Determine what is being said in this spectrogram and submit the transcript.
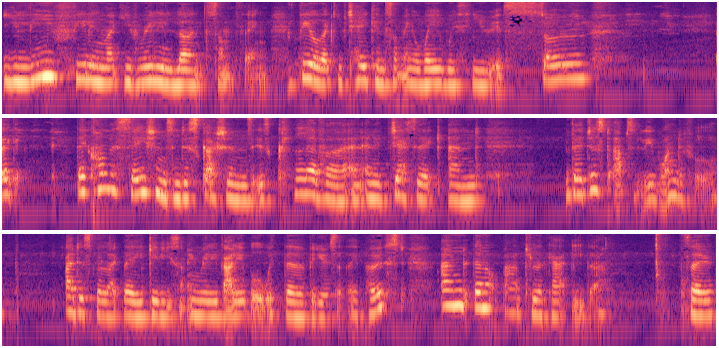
you leave feeling like you've really learnt something. You feel like you've taken something away with you. It's so like their conversations and discussions is clever and energetic and they're just absolutely wonderful. I just feel like they give you something really valuable with the videos that they post and they're not bad to look at either. So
